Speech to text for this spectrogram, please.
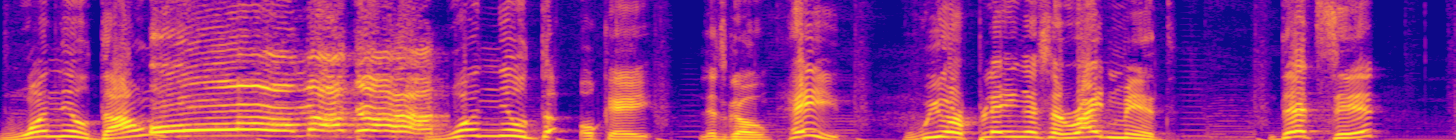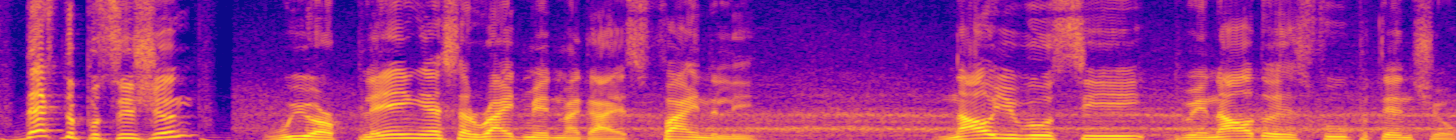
1-0 down? Oh my god! 1-0 down. Okay, let's go. Hey, we are playing as a right mid. That's it. That's the position. We are playing as a right mid, my guys, finally. Now you will see Dwayne his full potential.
